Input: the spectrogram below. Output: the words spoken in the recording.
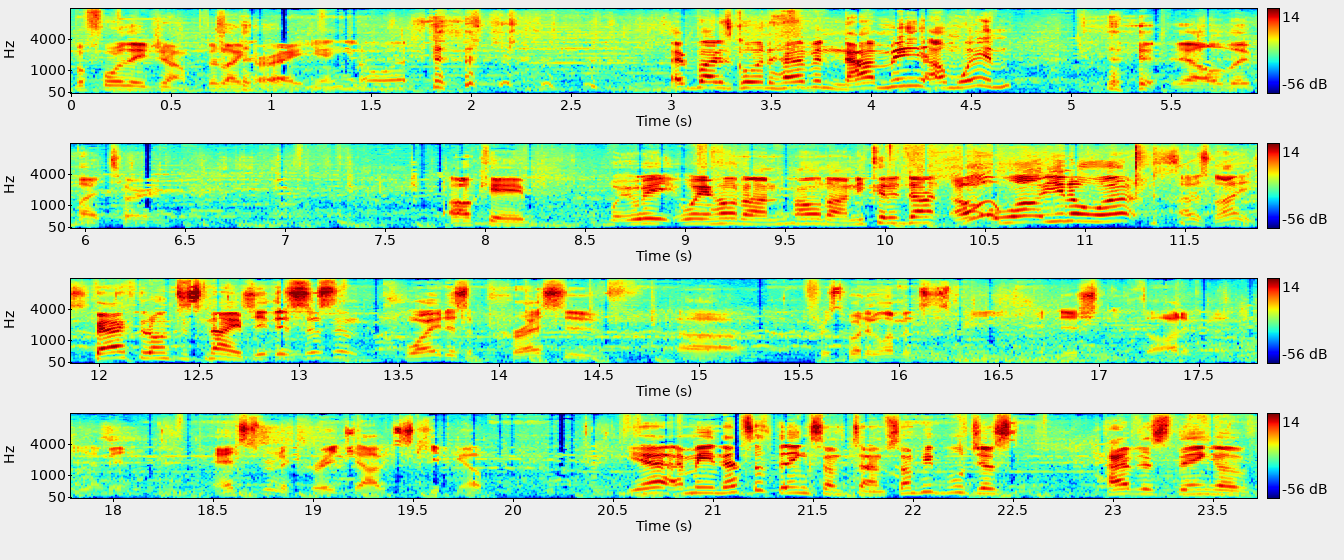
before they jump. They're like, all right, yeah, you know what? Everybody's going to heaven, not me. I'm waiting. yeah, I'll wait my turn. Okay, wait, wait, wait, hold on, hold on. You could have done. Oh, well, you know what? That was nice. Back it onto snipe. See, this isn't quite as impressive uh, for Sweaty Lemons as we initially thought it might be. I mean, Ant's doing a great job just keeping up. Yeah, I mean that's the thing. Sometimes some people just have this thing of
